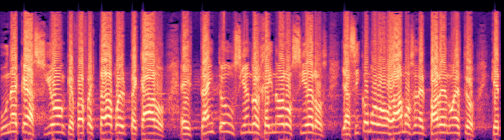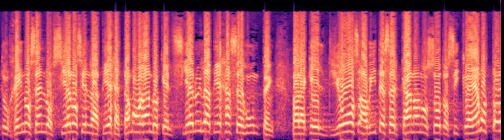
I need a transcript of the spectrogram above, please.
una creación que fue afectada por el pecado, está introduciendo el reino de los cielos y así como lo oramos en el Padre nuestro, que tu reino sea en los cielos y en la tierra. Estamos orando que el cielo y la tierra se junten para que el Dios habite cercano a nosotros. Si creemos todo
